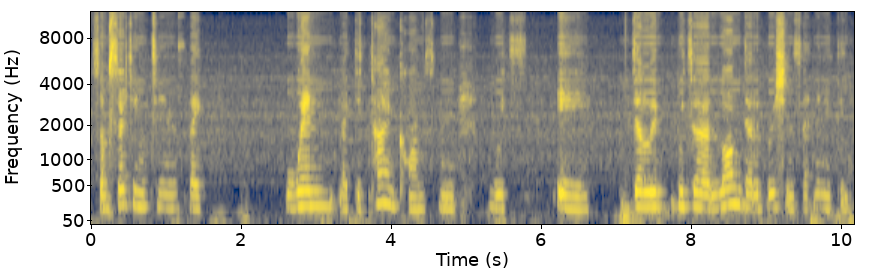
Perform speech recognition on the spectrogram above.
some certain things like when like the time comes and with a with a long deliberations and anything.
